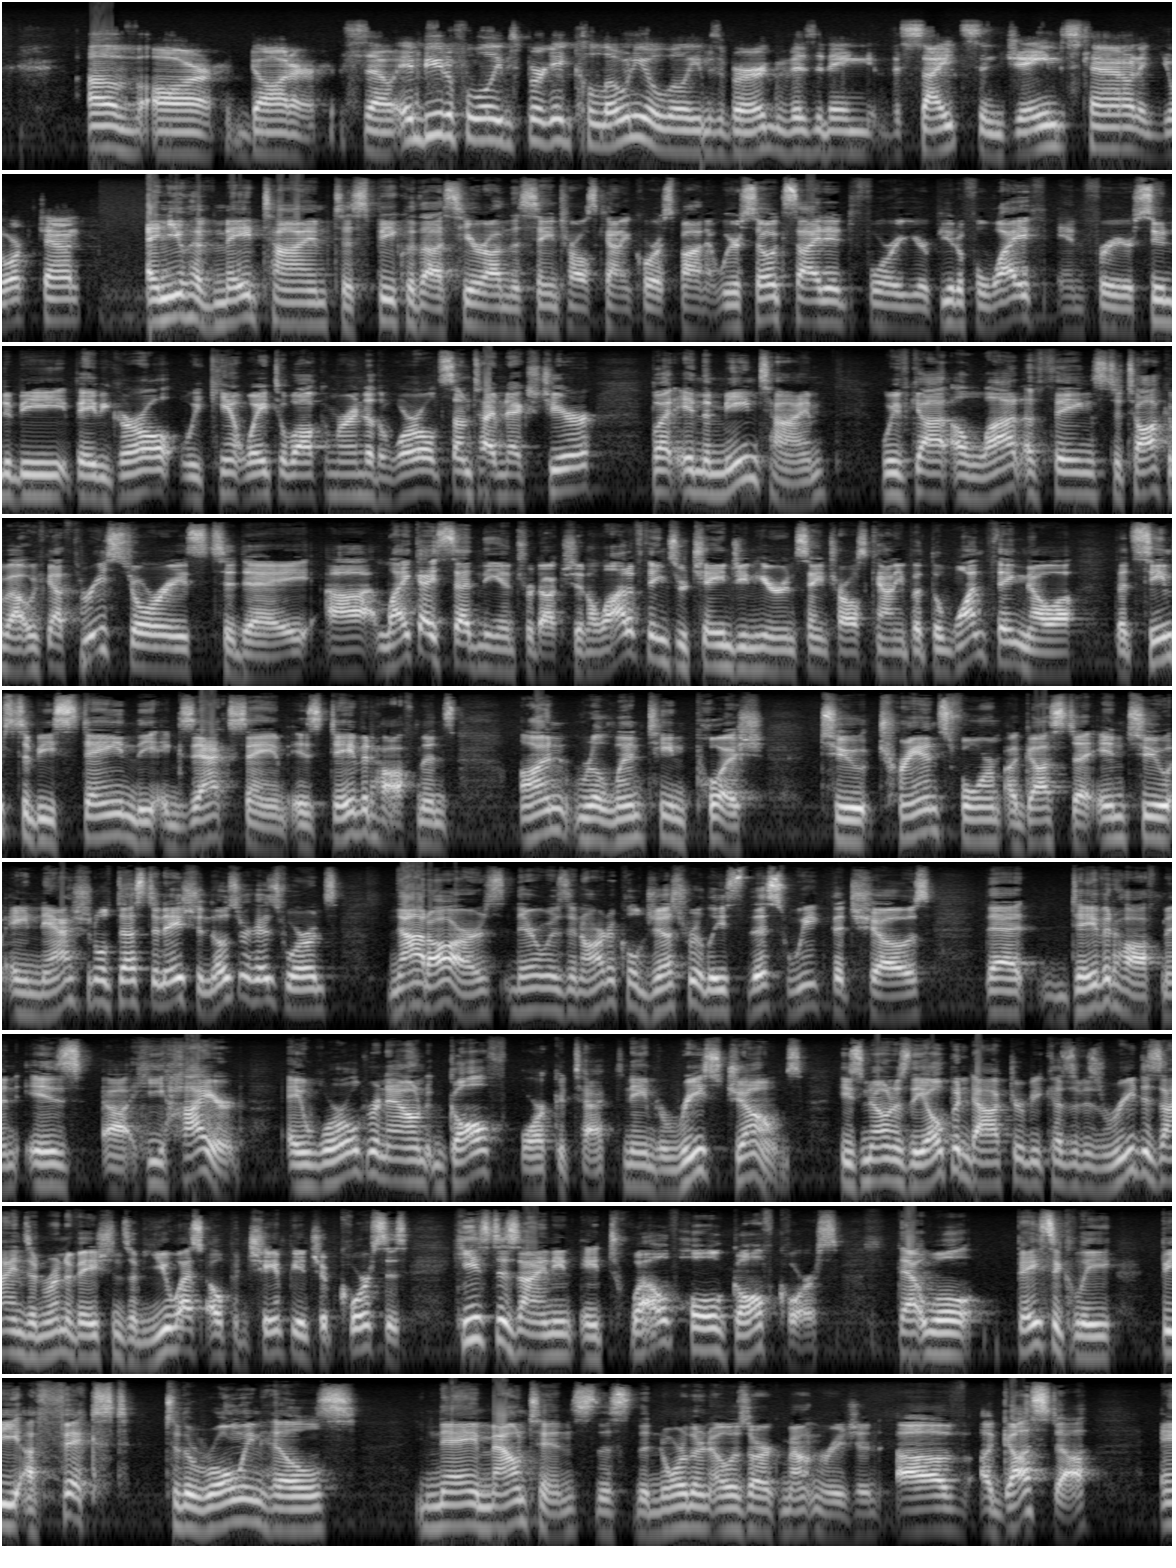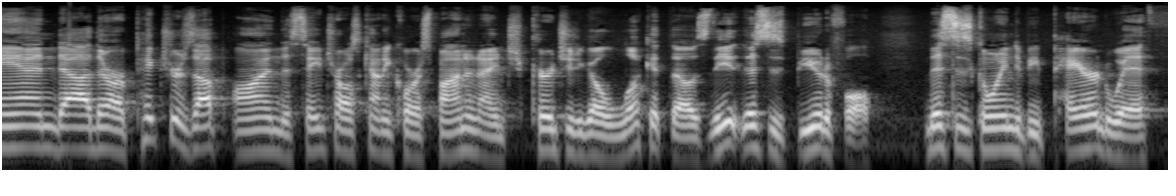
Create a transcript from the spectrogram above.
of our daughter. So in beautiful Williamsburg, in colonial Williamsburg, visiting the sites in Jamestown and Yorktown. And you have made time to speak with us here on the St. Charles County Correspondent. We're so excited for your beautiful wife and for your soon to be baby girl. We can't wait to welcome her into the world sometime next year. But in the meantime, We've got a lot of things to talk about. We've got three stories today. Uh, like I said in the introduction, a lot of things are changing here in St. Charles County, but the one thing, Noah, that seems to be staying the exact same is David Hoffman's unrelenting push to transform Augusta into a national destination. Those are his words, not ours. There was an article just released this week that shows that David Hoffman is, uh, he hired a world renowned golf architect named Rees Jones. He's known as the Open Doctor because of his redesigns and renovations of U.S. Open Championship courses. He's designing a 12 hole golf course that will basically be affixed to the rolling hills, nay, mountains, this the northern Ozark mountain region of Augusta. And uh, there are pictures up on the St. Charles County Correspondent. I encourage you to go look at those. This is beautiful. This is going to be paired with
